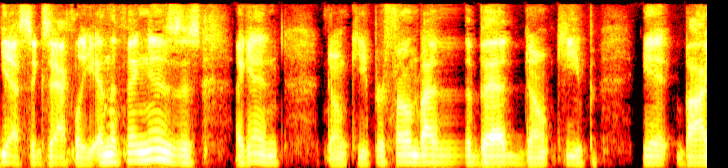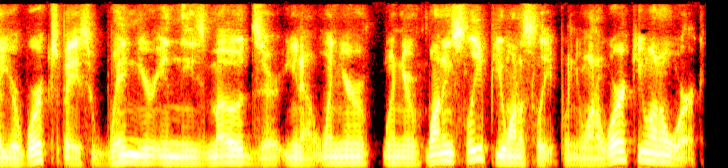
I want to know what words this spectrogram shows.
Yes, exactly. And the thing is, is again, don't keep your phone by the bed. Don't keep it by your workspace when you're in these modes, or you know, when you're when you're wanting sleep, you want to sleep. When you want to work, you want to work.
